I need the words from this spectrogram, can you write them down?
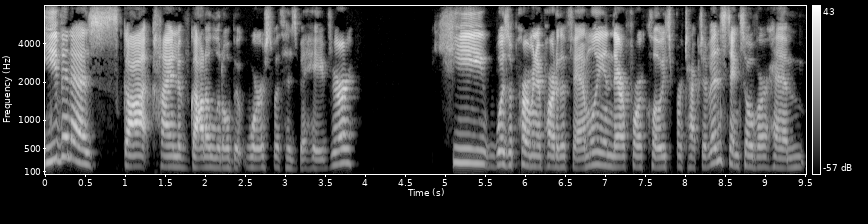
even as Scott kind of got a little bit worse with his behavior, he was a permanent part of the family, and therefore Khloé's protective instincts over him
